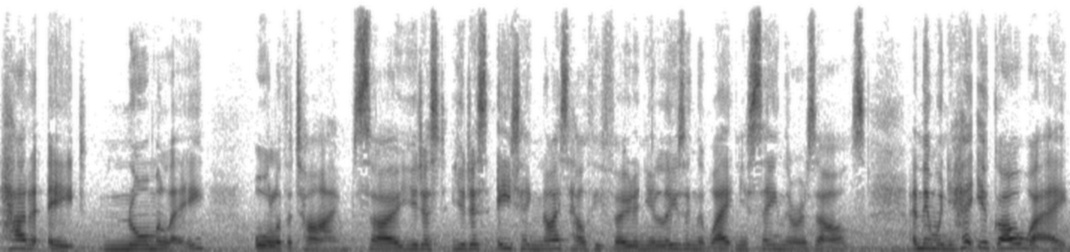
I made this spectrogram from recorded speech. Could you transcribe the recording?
how to eat normally all of the time. So you just you're just eating nice healthy food and you're losing the weight and you're seeing the results. And then when you hit your goal weight,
